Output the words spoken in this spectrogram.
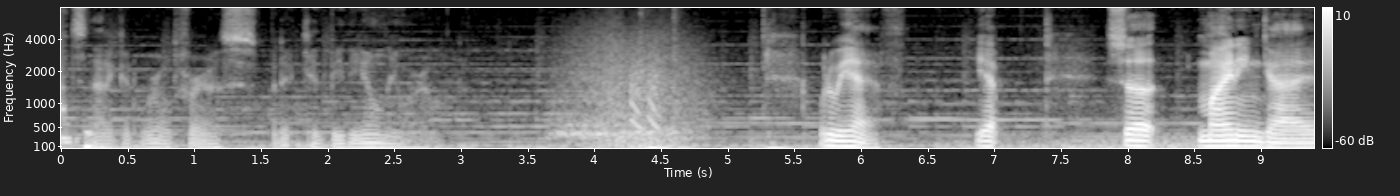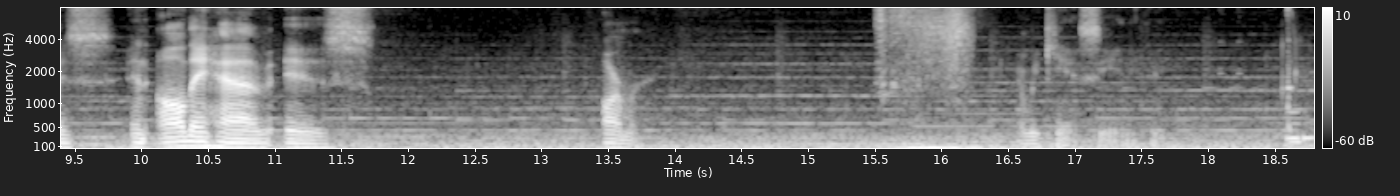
It's not a good world for us, but it could be the only world. What do we have? Yep. So, mining guys, and all they have is armor. And we can't see anything.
